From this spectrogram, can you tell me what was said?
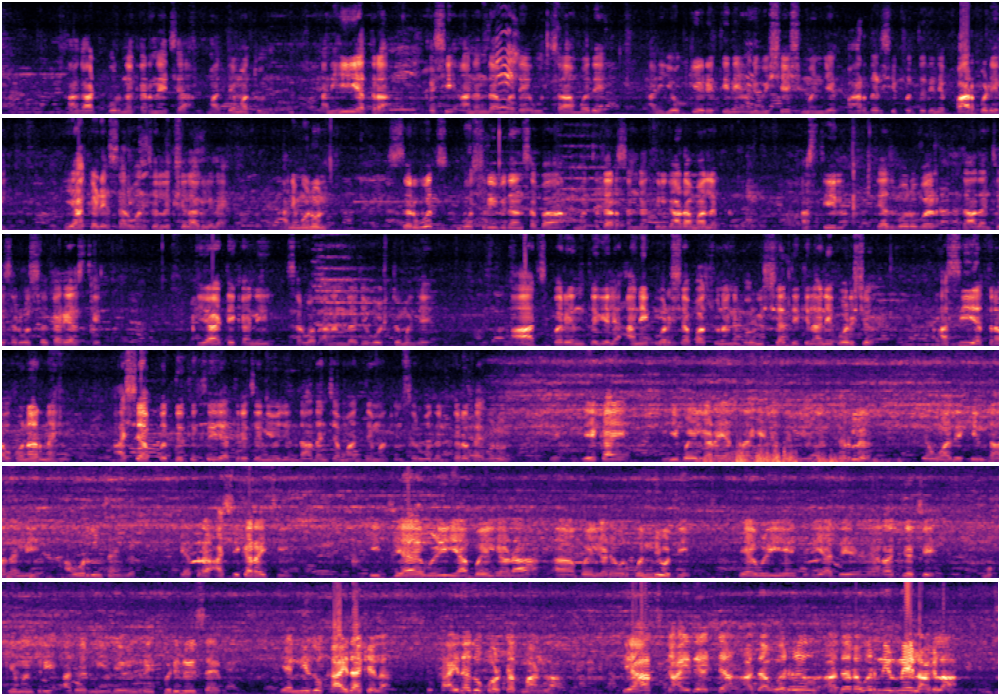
हा घाट पूर्ण करण्याच्या माध्यमातून आणि ही यात्रा कशी आनंदामध्ये उत्साहामध्ये आणि योग्य रीतीने आणि विशेष म्हणजे पारदर्शी पद्धतीने पार पडेल याकडे सर्वांचं लक्ष लागलेलं आहे. आणि म्हणून सर्वच भोसरी विधानसभा मतदारसंघातील गाडा मालक असतील त्याचबरोबर दादांचे सर्व सहकारी असतील या ठिकाणी सर्वात आनंदाची गोष्ट म्हणजे आजपर्यंत गेल्या अनेक वर्षापासून आणि भविष्यात देखील अनेक वर्ष अशी यात्रा होणार नाही अशा पद्धतीचे यात्रेचं नियोजन दादांच्या माध्यमातून सर्वजण करत आहेत. म्हणून जे काय ही बैलगाडा यात्रा घेण्याचं नियोजन ठरलं तेव्हा देखील दादांनी आवर्जून सांगितलं. यात्रा अशी करायची की ज्यावेळी या बैलगाडा बैलगाड्यावर बंदी होती त्यावेळी हे या दे राज्याचे मुख्यमंत्री आदरणीय देवेंद्र फडणवीस साहेब यांनी जो कायदा केला तो कायदा जो कोर्टात मांडला त्याच कायद्याच्या आधावर आधारावर निर्णय लागला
